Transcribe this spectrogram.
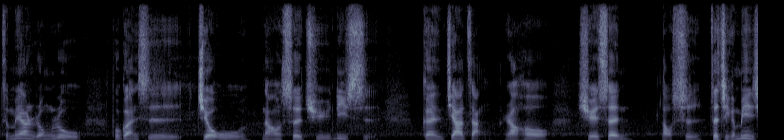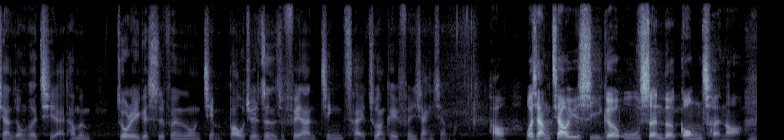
怎么样融入，不管是旧屋，然后社区历史，跟家长，然后学生。老师这几个面向融合起来，他们做了一个十分钟的简报，我觉得真的是非常精彩。处长可以分享一下吗？好，我想教育是一个无声的工程哦，嗯、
